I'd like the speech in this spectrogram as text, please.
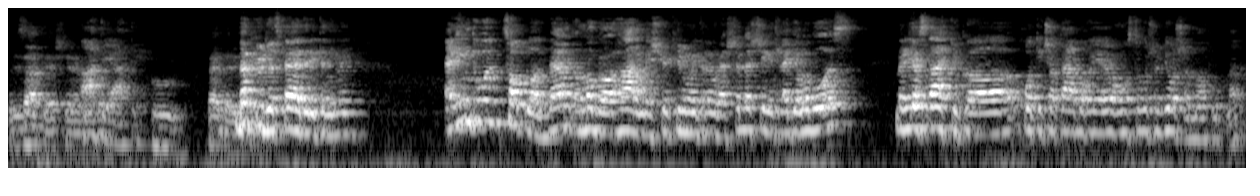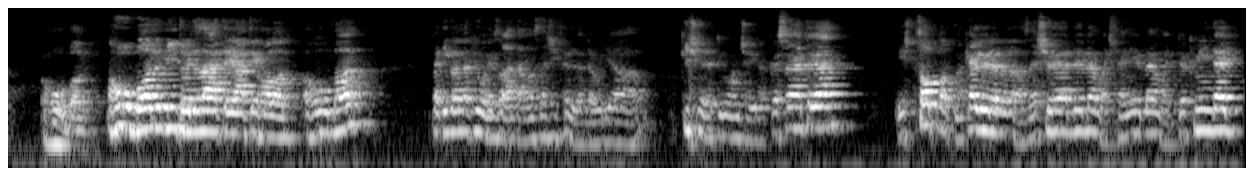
Vagy az AT-es AT-AT. Hú, felderítő. Beküldött felderíteni, hogy elindul, caplat bent, a maga 3,5 km órás sebességét legyalogolsz, mert azt látjuk a hoti csatában, hogy a hossztagosok gyorsabban futnak. A hóban. A hóban, mint ahogy az AT-AT halad a hóban, pedig annak jó az alátámasztási felülete ugye a kisméretű mancsainak köszönhetően, és caplatnak előre vele az esőerdőben, vagy fenyőben, vagy tök mindegy,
